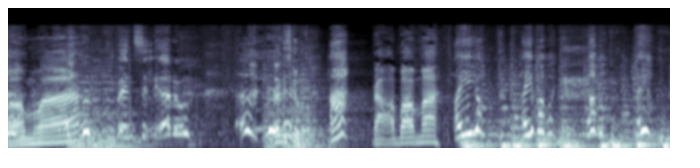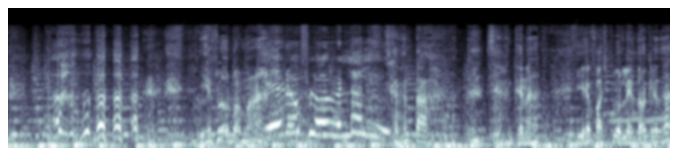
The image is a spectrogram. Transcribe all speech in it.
బామ్మా. పెన్సిల్ గారు. తీసుకెళ్ళు రా బామ్మా. అయ్యో అయ్యో బాబు బాబు అయ్యో. ఏ ఫ్లోర్ బామ్మా? ఏడో ఫ్లోర్ వెళ్ళాలి. సెవెంతా? సెవెంతేనా? ఏ ఫస్ట్ ఫ్లోర్లో ఏం దొరకలేదా?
